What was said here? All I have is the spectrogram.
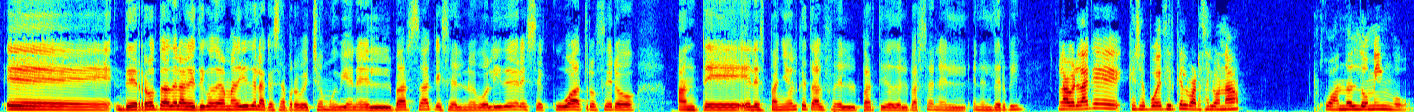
Eh, derrota del Atlético de Madrid de la que se aprovechó muy bien el Barça, que es el nuevo líder, ese 4-0 ante el español. ¿Qué tal fue el partido del Barça en el, en el derby? La verdad que, que se puede decir que el Barcelona, jugando el domingo,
